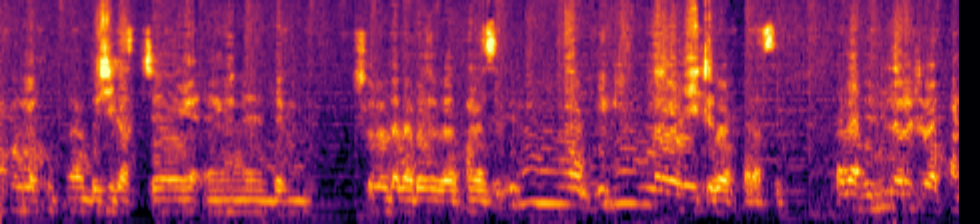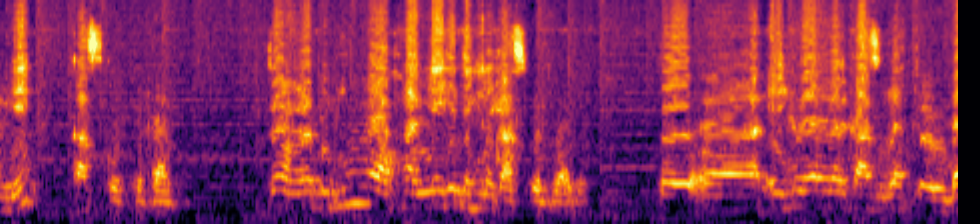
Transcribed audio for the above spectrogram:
অফারগুলা খুব বেশি কাজছে এখানে দেখুন ষোলোটা বারোটা অফার আছে। বিভিন্ন বিভিন্ন রেটের অফার আছে। তারা বিভিন্ন রেটের অফার নিয়ে কাজ করতে পারবে। তো আমরা বিভিন্ন অফার নিয়ে কিন্তু এখানে কাজ করতে পারব। তো এইভাবে আমাদের কাজগুলো চলবে।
